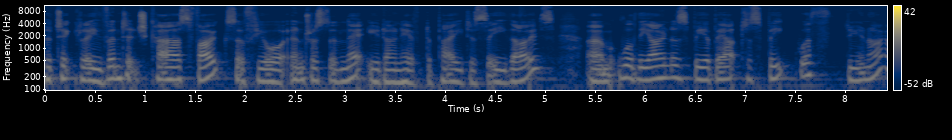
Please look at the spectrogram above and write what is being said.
particularly vintage cars, folks. If you're interested in that, you don't have to pay to see those. Um, will the owners be about to speak with? Do you know?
